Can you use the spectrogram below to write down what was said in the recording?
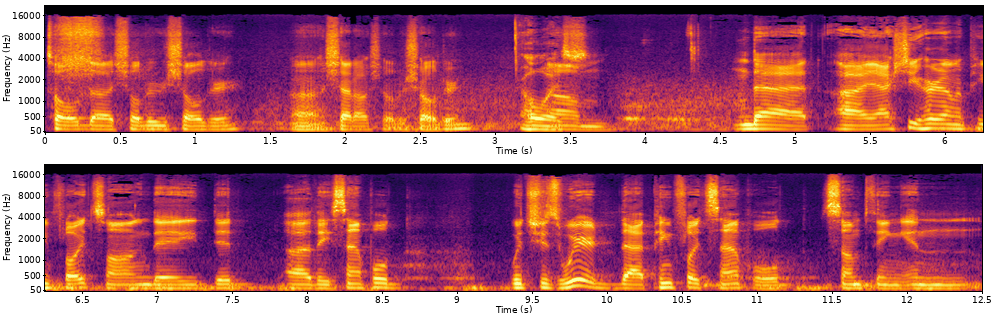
told uh, shoulder to shoulder uh shout out shoulder shoulder Always. um that i actually heard on a pink floyd song they did uh they sampled which is weird that pink floyd sampled something in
